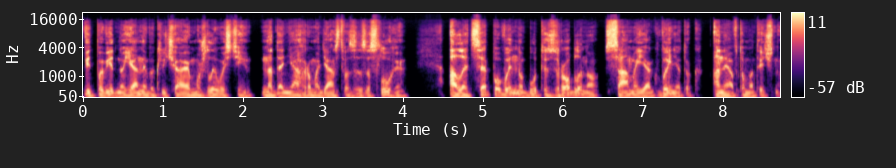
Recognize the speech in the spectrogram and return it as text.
відповідно, я не виключаю можливості надання громадянства за заслуги, але це повинно бути зроблено саме як виняток, а не автоматично.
